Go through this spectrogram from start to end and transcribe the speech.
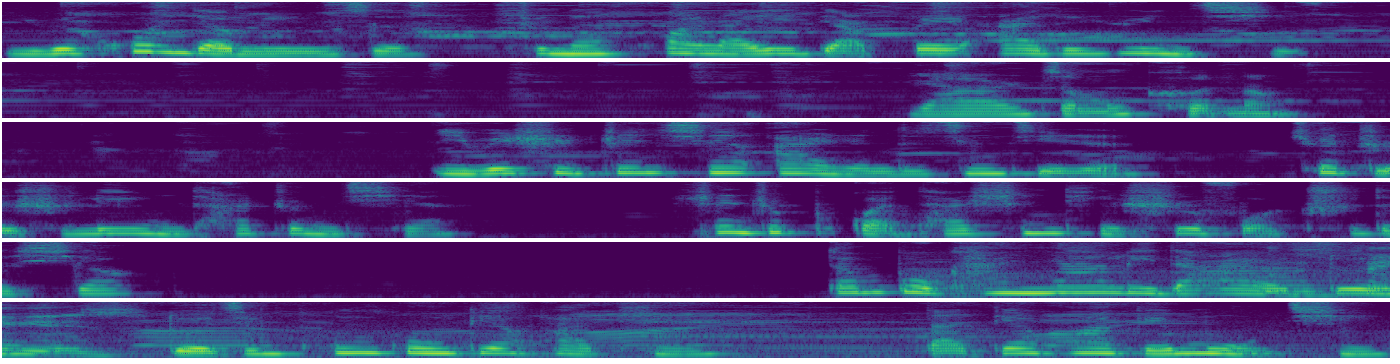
以为换掉名字就能换来一点被爱的运气。然而，怎么可能？以为是真心爱人的经纪人，却只是利用他挣钱，甚至不管他身体是否吃得消。当不堪压力的艾尔顿躲进公共电话亭，打电话给母亲，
